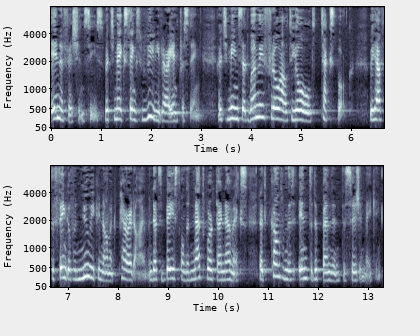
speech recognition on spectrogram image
inefficiencies, which makes things really very interesting. Which means that when we throw out the old textbook, we have to think of a new economic paradigm, and that's based on the network dynamics that come from this interdependent decision making.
